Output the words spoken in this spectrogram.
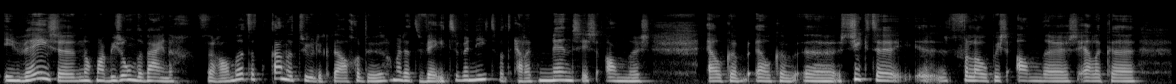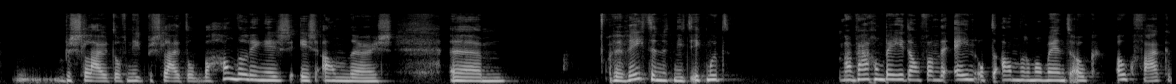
in wezen nog maar bijzonder weinig veranderd. Dat kan natuurlijk wel gebeuren, maar dat weten we niet. Want elk mens is anders. Elke, elke eh, ziekteverloop is anders. Elke besluit of niet besluit tot behandeling is, is anders. Ehm, we weten het niet. Ik moet maar waarom ben je dan van de een op de andere moment ook, ook vaak,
